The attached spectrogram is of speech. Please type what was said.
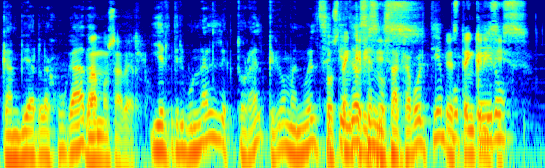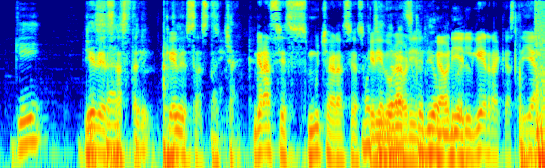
cambiar la jugada. Vamos a verlo. Y el Tribunal Electoral, querido Manuel, sé que ya se nos acabó el tiempo, Está en crisis. qué desastre, qué desastre. Gracias, muchas gracias, querido Gabriel. Gabriel Guerra Castellano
